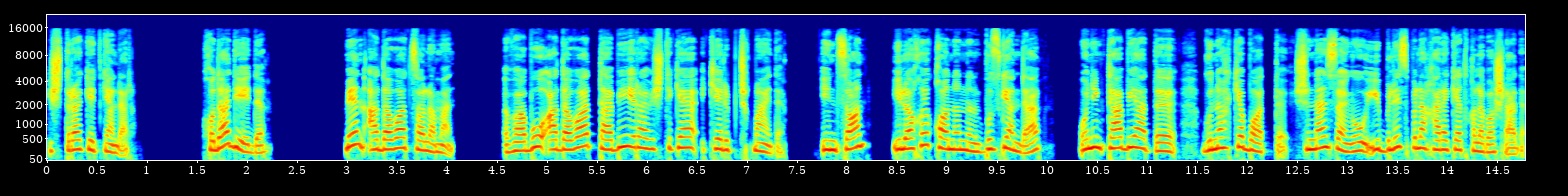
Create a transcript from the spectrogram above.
ishtirok etganlar. Xudo deydi. Men adovat solaman va bu adovat tabiiy ravishdaga kelib chiqmaydi. Inson ilohiy qonunni buzganda uning tabiati gunohga botdi. Shundan so'ng u iblis bilan harakat qila boshladi.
